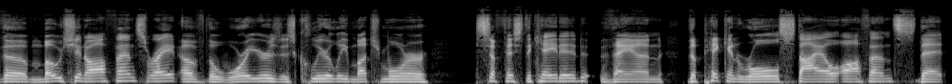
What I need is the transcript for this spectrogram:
the motion offense right of the Warriors is clearly much more sophisticated than the pick and roll style offense that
